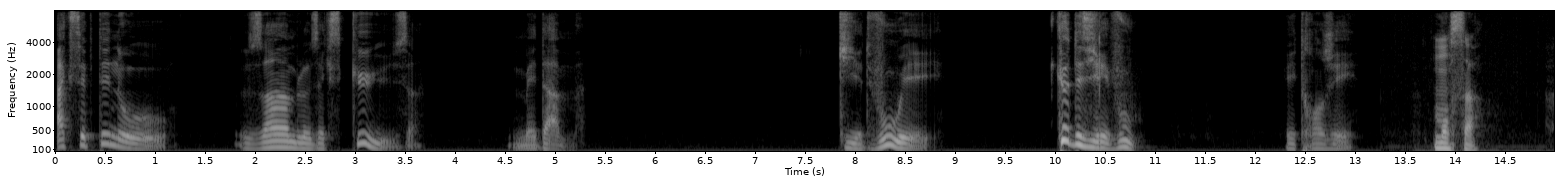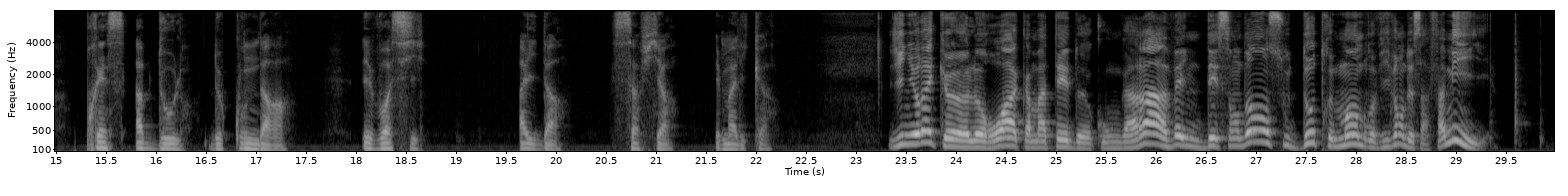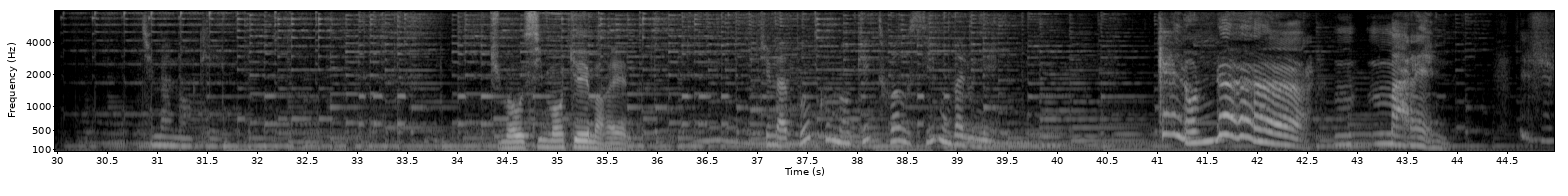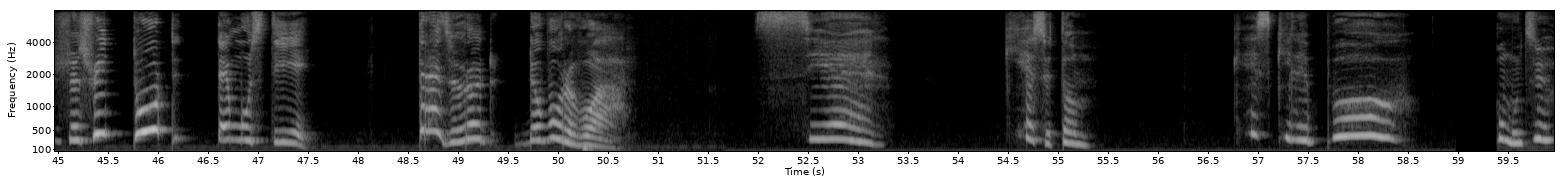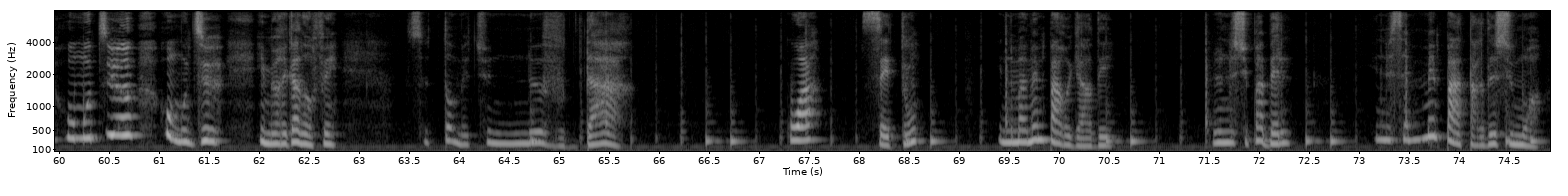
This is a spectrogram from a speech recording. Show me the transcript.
acceptez nos humbles excuses, mesdames. Qui êtes-vous et que désirez-vous, étranger? Monsa, prince Abdul de Kundara. Et voici Aïda, Safia et Malika. J'ignorais que le roi Kamaté de Kungara avait une descendance ou d'autres membres vivants de sa famille. Tu m'as manqué. Tu m'as aussi manqué, ma reine. Tu m'as beaucoup manqué, toi aussi, mon ballonnet. Quel honneur, ma reine. Je suis tout émoustillé. Très heureux de- de vous revoir. Ciel Qui est cet homme? Qu'est-ce qu'il est beau Oh mon Dieu, oh mon Dieu, oh mon Dieu Il me regarde enfin. Cet homme est une œuvre d'art. Quoi? C'est tout? Il ne m'a même pas regardé. Je ne suis pas belle. Il ne s'est même pas attardé sur moi.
